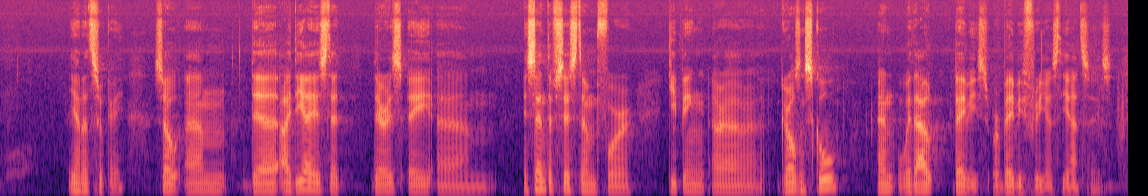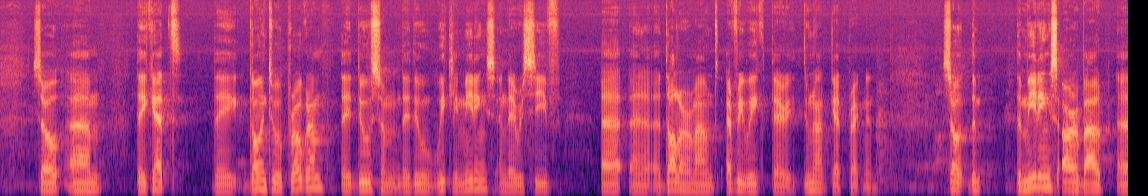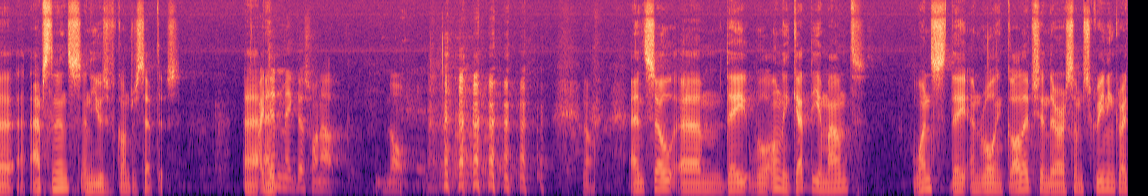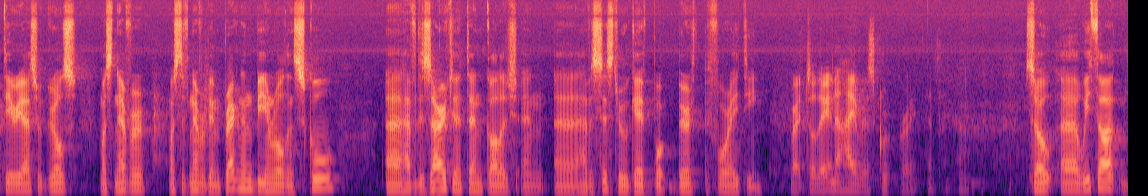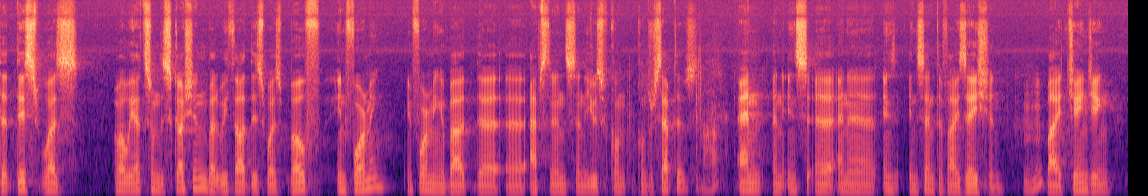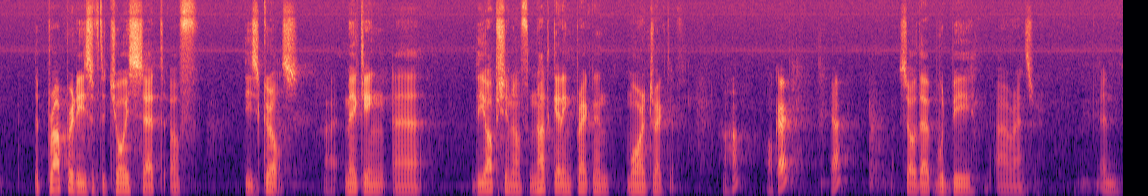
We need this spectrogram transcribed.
Yeah, that's okay. So um, the idea is that there is a um, incentive system for keeping uh, girls in school and without babies or baby free, as the ad says. So um, they get they go into a program. They do some. They do weekly meetings and they receive uh, a, a dollar amount every week. They do not get pregnant. So the the meetings are about uh, abstinence and the use of contraceptives. Uh, I didn't make this one up. No. no. And so um, they will only get the amount once they enroll in college, and there are some screening criteria. So girls must never, must have never been pregnant, be enrolled in school, uh, have a desire to attend college, and uh, have a sister who gave birth before 18. Right. So they're in a high-risk group, right? That's so uh, we thought that this was, well, we had some discussion, but we thought this was both informing, informing about the uh, abstinence and the use of con contraceptives, uh -huh. and an uh, and a in incentivization mm -hmm. by changing the properties of the choice set of these girls, right. making uh, the option of not getting pregnant more attractive. Uh -huh. Okay. Yeah. So that would be our answer. And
